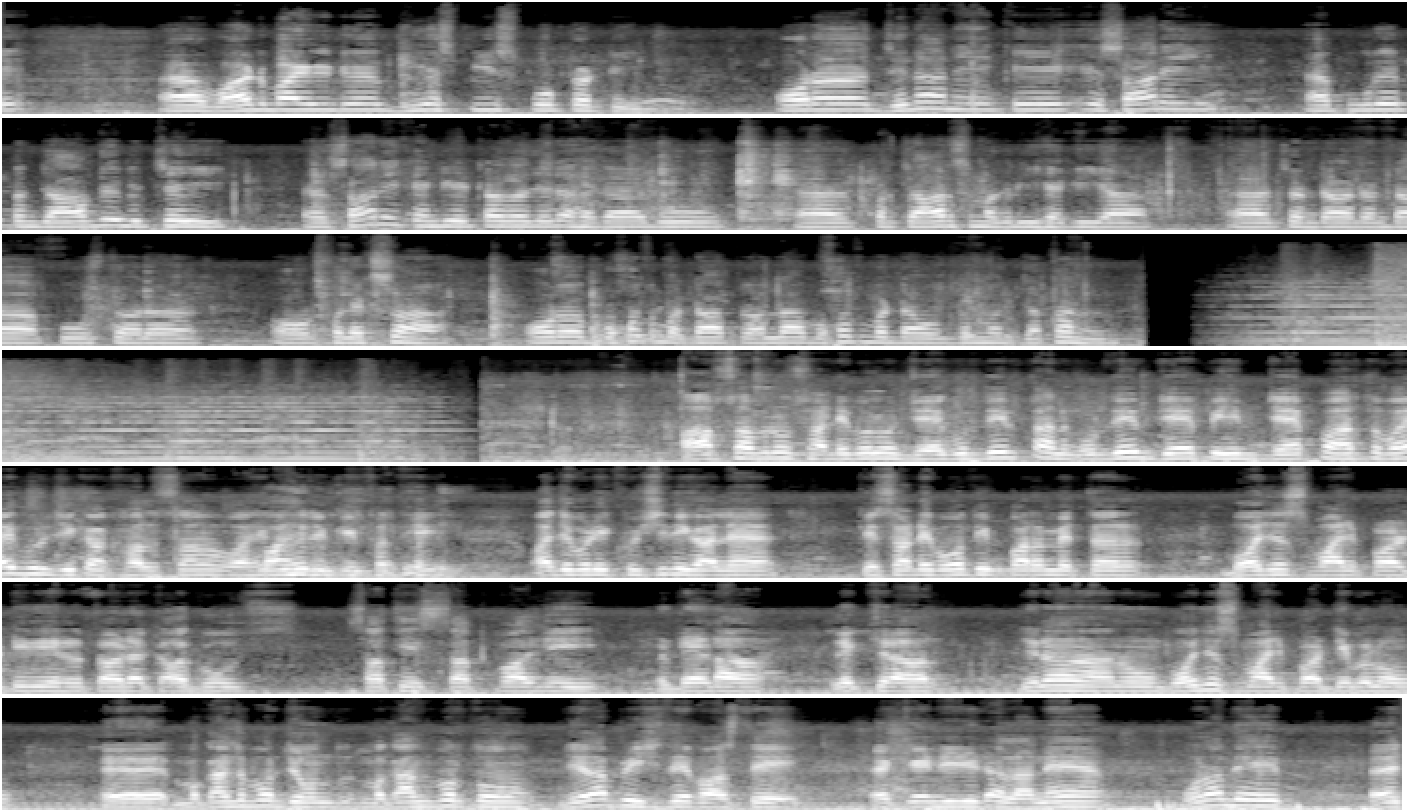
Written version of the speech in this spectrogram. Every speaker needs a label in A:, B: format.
A: World wide BSP supporter team ਔਰ ਜਿਨ੍ਹਾਂ ਨੇ ਕਿ ਇਹ ਸਾਰੇ ਪੂਰੇ ਪੰਜਾਬ ਦੇ ਵਿੱਚ ਹੀ ਸਾਰੇ ਕੈਂਡੀਡੇਟਾਂ ਦਾ ਜਿਹੜਾ ਹੈਗਾ ਜੋ ਪ੍ਰਚਾਰ ਸਮਗਰੀ ਹੈਗੀ ਆ ਝੰਡਾ ਡੰਡਾ, ਪੋਸਟਰ ਔਰ ਫਲੈਕਸਾਂ ਔਰ ਬਹੁਤ ਵੱਡਾ ਉਪਰਾਲਾ, ਬਹੁਤ ਵੱਡਾ ਉਦਮ, ਯਤਨ
B: ਆਪ ਸਭ ਨੂੰ ਸਾਡੇ ਵੱਲੋਂ ਜੈ ਗੁਰਦੇਵ ਧੰਨ ਗੁਰਦੇਵ ਜੈ ਭੀਮ ਜੈ ਭਾਰਤ ਵਾਹਿਗੁਰੂ ਜੀ ਕਾ ਖਾਲਸਾ ਵਾਹਿਗੁਰੂ ਜੀ ਕੀ ਫਤਿਹ। ਅੱਜ ਬੜੀ ਖੁਸ਼ੀ ਦੀ ਗੱਲ ਹੈ ਕਿ ਸਾਡੇ ਬਹੁਤ ਹੀ ਪਰਮ ਮਿੱਤਰ ਬਹੁਜਨ ਸਮਾਜ ਪਾਰਟੀ ਦੇ ਨਿਰਤਾੜਕ ਆਗੂ ਸਾਥੀ ਸਤਪਾਲ ਜੀ ਡੇੜਾ ਲੈਕਚਰਰ ਜਿਨ੍ਹਾਂ ਨੂੰ ਬਹੁਜਨ ਸਮਾਜ ਪਾਰਟੀ ਵੱਲੋਂ ਮੁਕੰਦਪੁਰ ਜ਼ੋਨ ਮੁਕੰਦਪੁਰ ਤੋਂ ਜ਼ਿਲ੍ਹਾ ਪ੍ਰੀਸ਼ਦ ਦੇ ਵਾਸਤੇ ਕੈਂਡੀਡੇਟ ਐਲਾਨੇ ਆ। ਉਹਨਾਂ ਦੇ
